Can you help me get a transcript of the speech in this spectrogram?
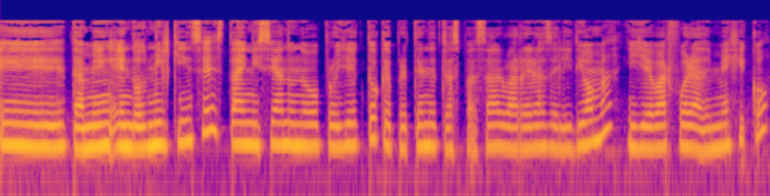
eh, también en 2015 está iniciando un nuevo proyecto que pretende traspasar barreras del idioma y llevar fuera de México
